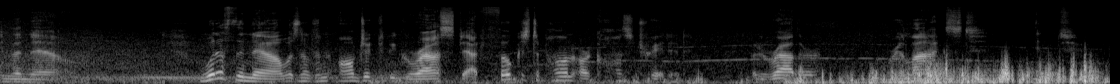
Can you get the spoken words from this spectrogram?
in the now? What if the now was not an object to be grasped at, focused upon, or concentrated, but rather relaxed into?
